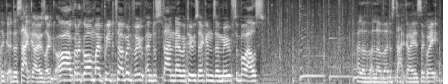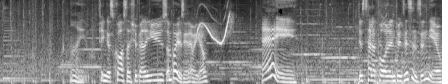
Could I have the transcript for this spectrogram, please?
Look at the sack guy's like, oh, I've got to go on my predetermined route and just stand there for two seconds and move somewhere else. I love, I love her. The stat guy is so great. Right, fingers crossed I should be able to use Ambrosia. There we go. Hey! Just teleported into existence, didn't you?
